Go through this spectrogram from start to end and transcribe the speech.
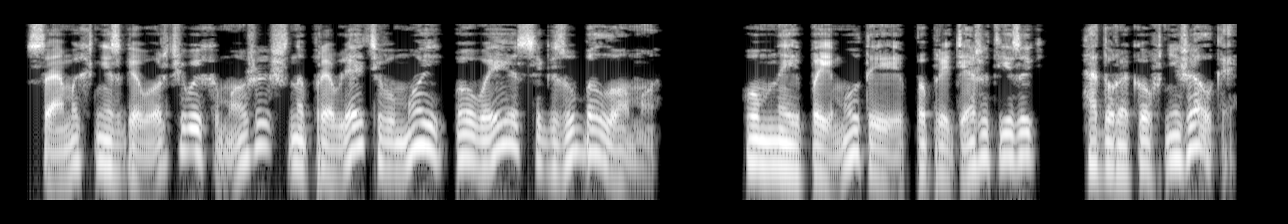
самых несговорчивых можешь направлять в мой ОВС к зуболому. Умные поймут и попридержат язык, а дураков не жалко.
